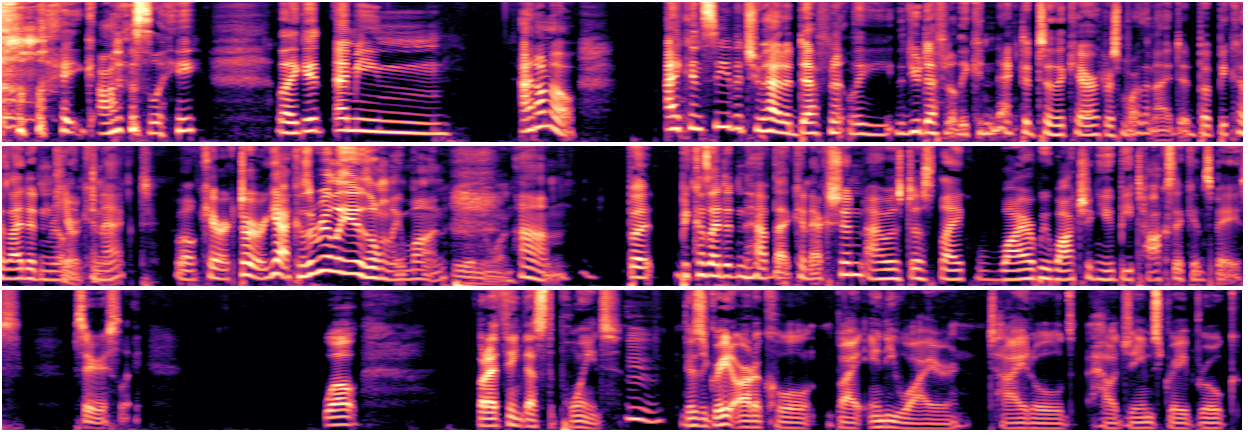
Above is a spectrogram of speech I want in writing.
like, honestly, like it, I mean, I don't know. I can see that you had a definitely that you definitely connected to the characters more than I did, but because I didn't really Character. connect, well, character, yeah, because it really is only one. Only one. Um, but because I didn't have that connection, I was just like, why are we watching you be toxic in space? Seriously. Well, but I think that's the point. Mm. There's a great article by IndieWire titled "How James Gray Broke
